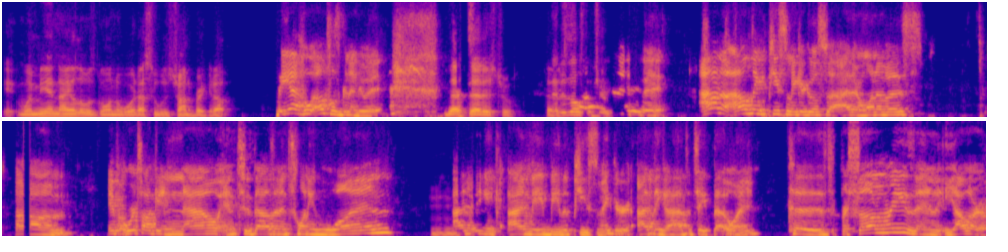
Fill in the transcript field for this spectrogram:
It- When me and Naila was going to war, that's who was trying to break it up. But yeah, who else was gonna do it? That that is true. That is is also true. do it. I don't know. I don't think Peacemaker goes to either one of us. Um, if we're talking now in 2021, Mhm. I think I may be the Peacemaker. I think I have to take that one. Cause for some reason, y'all are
